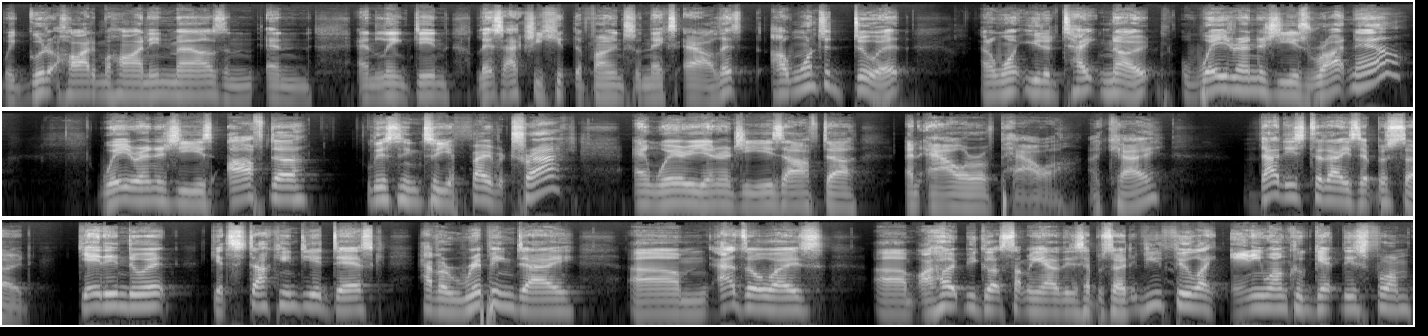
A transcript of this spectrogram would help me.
we're good at hiding behind emails and, and, and LinkedIn. Let's actually hit the phones for the next hour. Let's I want to do it and I want you to take note where your energy is right now, where your energy is after listening to your favorite track, and where your energy is after an hour of power. Okay? That is today's episode get into it, get stuck into your desk, have a ripping day. Um, as always, um, I hope you got something out of this episode. If you feel like anyone could get this from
